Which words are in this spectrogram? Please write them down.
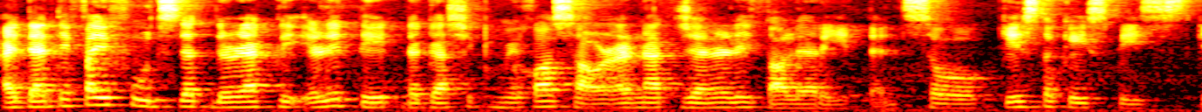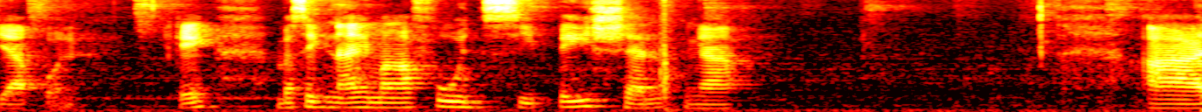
Identify foods that directly irritate the gastric mucosa or are not generally tolerated. So, case-to-case -case basis gyapon. Okay? Basig na ay mga foods si patient nga uh,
